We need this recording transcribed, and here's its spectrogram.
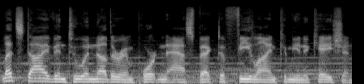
let's dive into another important aspect of feline communication,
